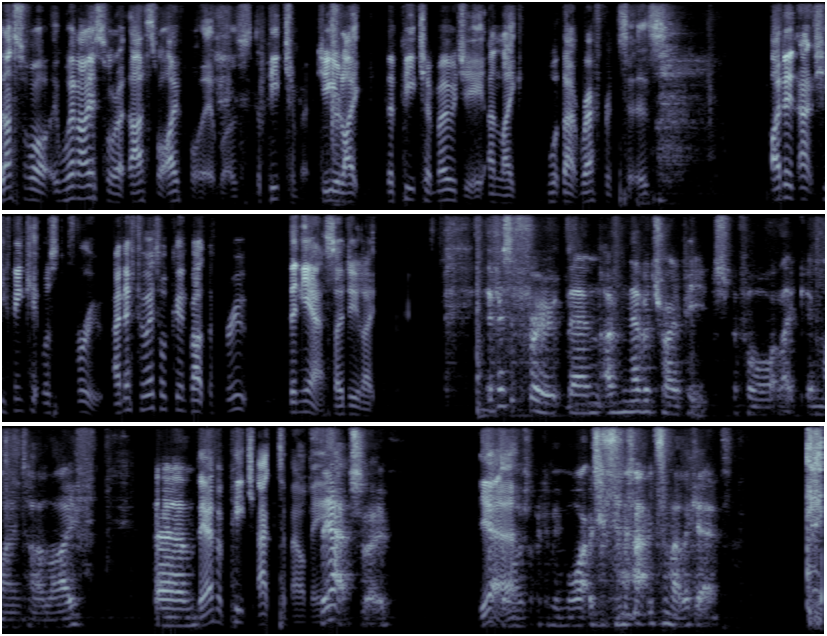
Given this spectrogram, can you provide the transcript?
That's what when I saw it, that's what I thought it was. The peach emoji. Do you like the peach emoji and like what that references? I didn't actually think it was the fruit. And if we're talking about the fruit, then yes, I do like. if it's a fruit, then I've never tried a peach before, like in my entire life. Um, They have a peach Actimel, mate. they actually, yeah. Oh I can be more active than Actimel again.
